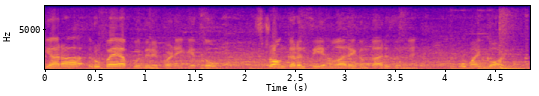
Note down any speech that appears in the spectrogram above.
ग्यारह रुपये आपको देने पड़ेंगे. तो स्ट्रॉन्ग करेंसी है हमारे कंपैरिजन में. ओ माई गॉड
